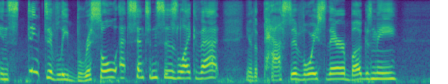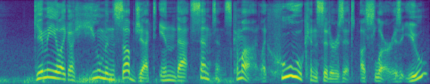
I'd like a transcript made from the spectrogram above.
instinctively bristle at sentences like that. You know, the passive voice there bugs me. Give me like a human subject in that sentence. Come on. Like, who considers it a slur? Is it you?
